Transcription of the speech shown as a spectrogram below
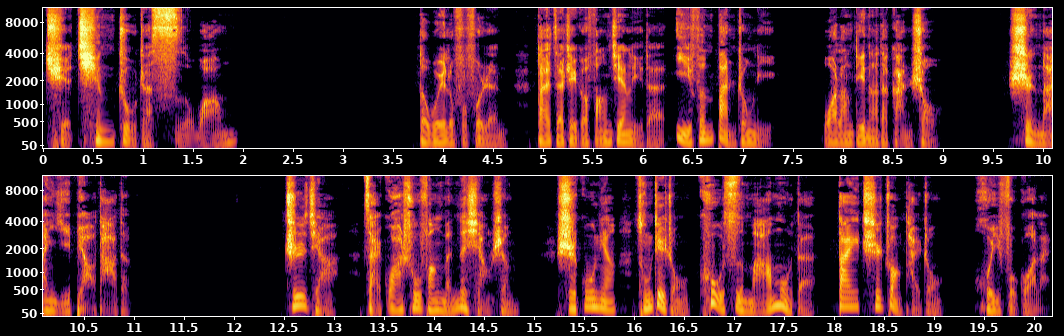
却倾注着死亡。德维洛夫夫人待在这个房间里的一分半钟里，瓦朗蒂娜的感受。是难以表达的。指甲在刮书房门的响声，使姑娘从这种酷似麻木的呆痴状态中恢复过来。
